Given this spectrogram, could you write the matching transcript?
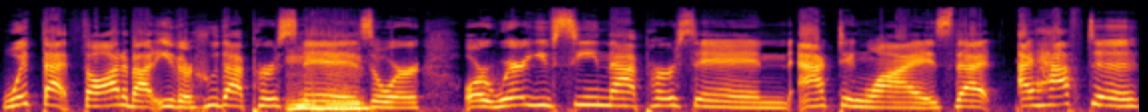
with that thought about either who that person Mhm. is or or where you've seen that person acting wise, that I have to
